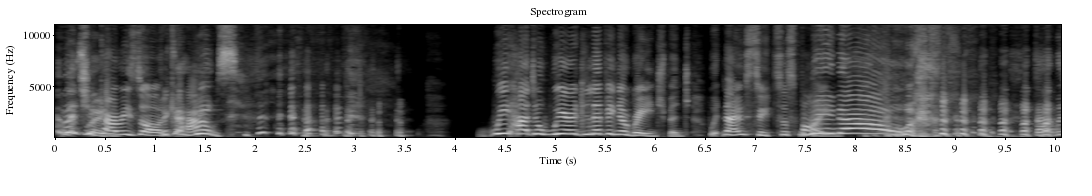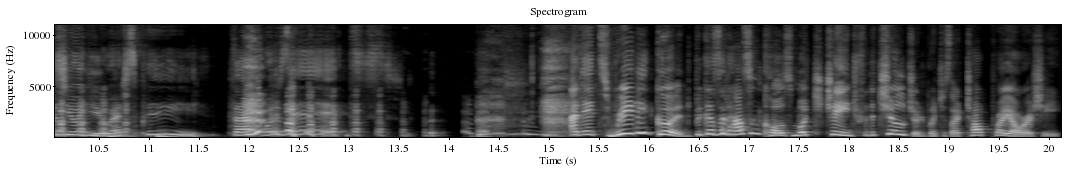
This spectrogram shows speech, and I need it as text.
then she carries on. Pick a house. we had a weird living arrangement which now suits us fine. We know. that was your USP. That was it. and it's really good because it hasn't caused much change for the children, which is our top priority,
